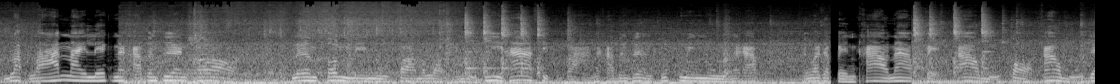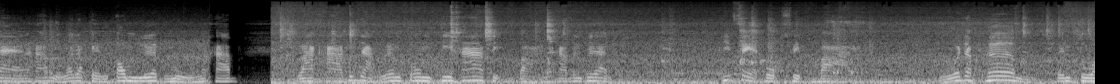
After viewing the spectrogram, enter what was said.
สำหรับร้านนายเล็กนะครับ เพื่อนๆก็เริ่มต้นเมนูความอร่อยอยู่ที่ 50 บาทนะครับเพื่อนๆทุกเมนูนะครับไม่ว่าจะเป็นข้าวหน้าเป็ดข้าวหมูกรอบข้าวหมูแดงนะครับ หรือว่าจะเป็นต้มเลือดหมูนะครับ ราคาทุกอย่างเริ่มต้นที่ 50 บาทนะครับเพื่อนๆพิเศษ 60 บาท หรือว่าจะเพิ่มเป็นตัว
